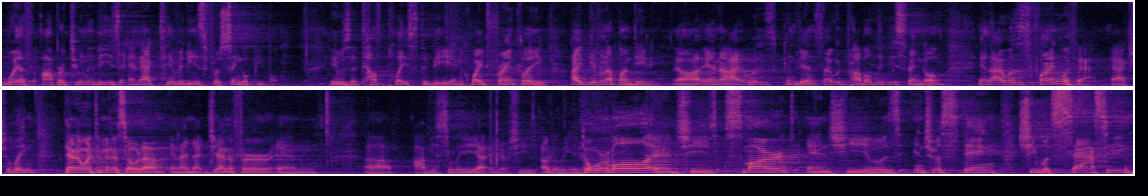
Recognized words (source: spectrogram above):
with opportunities and activities for single people. It was a tough place to be. And quite frankly, I'd given up on dating. Uh, and I was convinced I would probably be single. And I was fine with that, actually. Then I went to Minnesota and I met Jennifer. And uh, obviously, uh, you know, she's utterly adorable and she's smart and she was interesting. She was sassy. Um,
